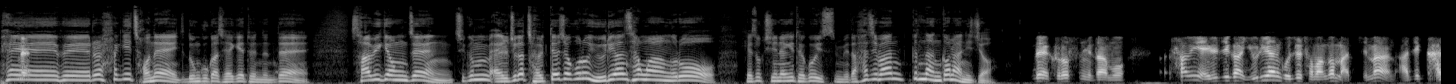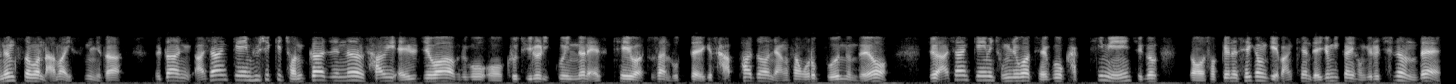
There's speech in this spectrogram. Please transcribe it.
패회를 네. 하기 전에 농구가 재개됐는데 4위 경쟁 지금 LG가 절대적으로 유리한 상황으로 계속 진행이 되고 있습니다. 하지만 끝난 건 아니죠. 네, 그렇습니다. 뭐 4위 LG가 유리한 고지를 점한 건 맞지만 아직 가능성은 남아 있습니다. 일단 아시안 게임 휴식기 전까지는 4위 LG와 그리고 어, 그 뒤를 잇고 있는 SK와 두산 롯데 이게 4파전 양상으로 보였는데요. 지금 아시안 게임이 종료가 되고 각 팀이 지금 어, 적게는 3경기, 많게는 4경기까지 경기를 치르는데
